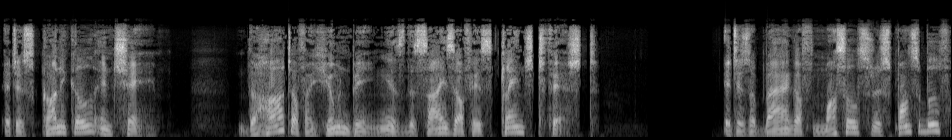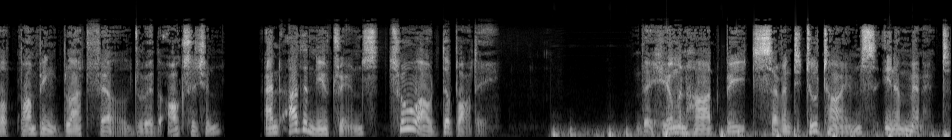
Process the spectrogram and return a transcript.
It is conical in shape. The heart of a human being is the size of his clenched fist. It is a bag of muscles responsible for pumping blood filled with oxygen and other nutrients throughout the body. The human heart beats 72 times in a minute.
